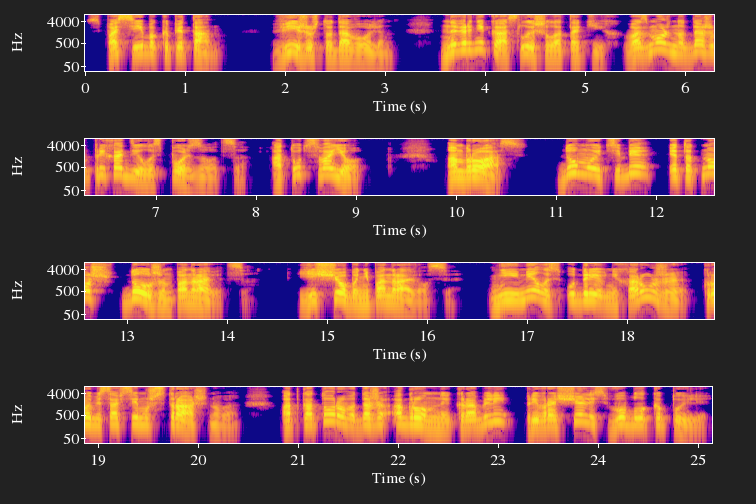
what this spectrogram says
Спасибо, капитан. Вижу, что доволен. Наверняка слышал о таких, возможно, даже приходилось пользоваться, а тут свое. Амбруаз, думаю, тебе этот нож должен понравиться. Еще бы не понравился. Не имелось у древних оружия, кроме совсем уж страшного, от которого даже огромные корабли превращались в облако пыли.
